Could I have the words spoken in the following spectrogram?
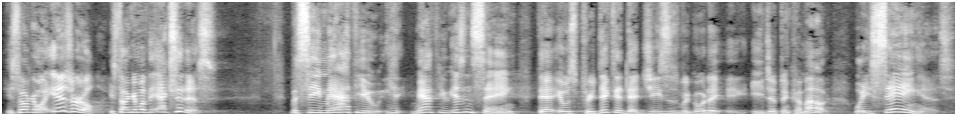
He's talking about Israel. He's talking about the Exodus. But see, Matthew, he, Matthew isn't saying that it was predicted that Jesus would go to Egypt and come out. What he's saying is,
